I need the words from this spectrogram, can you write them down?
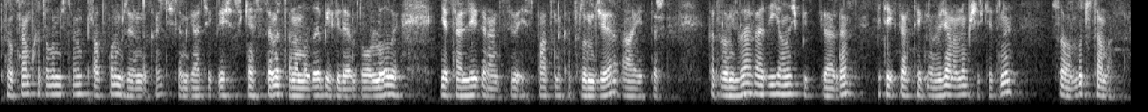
Program katılımcıların platform üzerinde kayıt işlemi gerçekleştirirken sisteme tanımladığı bilgilerin doğruluğu ve yeterliği garantisi ve ispatını katılımcıya aittir. Katılımcılar verdiği yanlış bilgilerden bir tekten teknoloji anonim şirketini sorumlu tutamaz.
